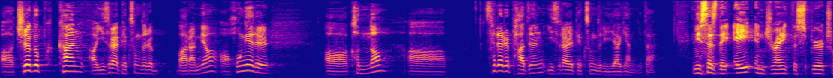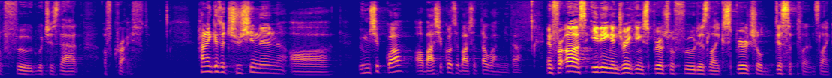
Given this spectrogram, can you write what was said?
어, 출애굽한 어, 이스라엘 백성들을 말하며 어, 홍해를 어, 건너 어, 세례를 받은 이스라엘 백성들이 이야기합니다. And he says they ate and drank the spiritual food, which is that of Christ. 하나님께서 주시는 어, 음식과 어, 마실 것을 마셨다고 합니다. And for us, eating and drinking spiritual food is like spiritual disciplines, like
